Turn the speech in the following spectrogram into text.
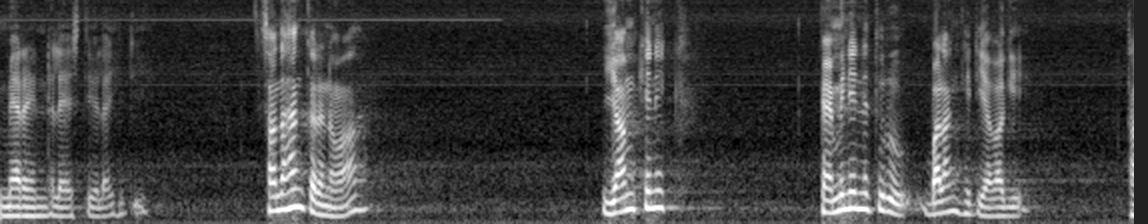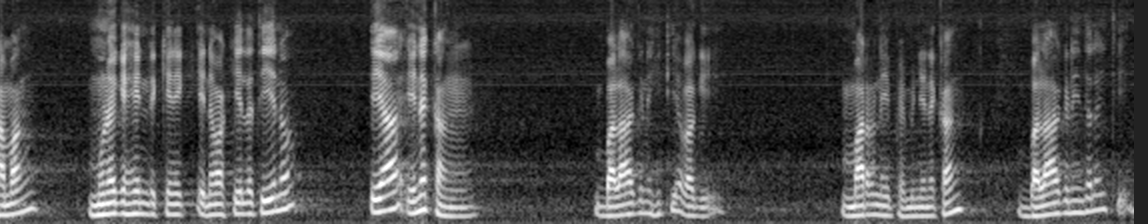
මැරෙන්ඩ ලෑස්ති වෙලා හිටිය. සඳහන් කරනවා යම් කෙනෙක් පැමිණෙන තුරු බලං හිටිය වගේ තමන් මුණගැහෙන්ඩ කෙනෙක් එනවා කියලා තියෙනවා එයා එනකං බලාගෙන හිටිය වගේ මරණය පැමිණෙනකං බලාගෙන ඉඳලයි තියෙන.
